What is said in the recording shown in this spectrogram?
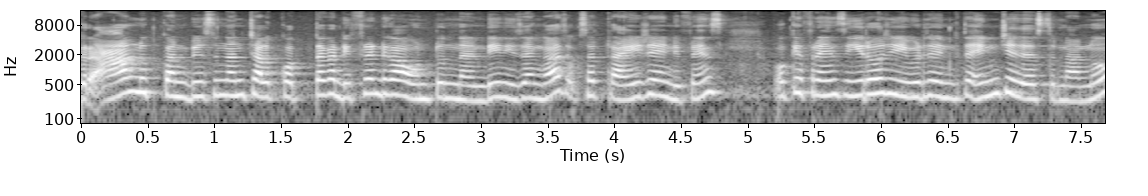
గ్రాండ్ లుక్ కనిపిస్తుంది. అని చాలా కొత్తగా డిఫరెంట్గా ఉంటుందండి. నిజంగా ఒకసారి ట్రై చేయండి ఫ్రెండ్స్. ఓకే ఫ్రెండ్స్ ఈరోజు ఈ వీడియో ఇంత ఎండ్ చేసేస్తున్నాను.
